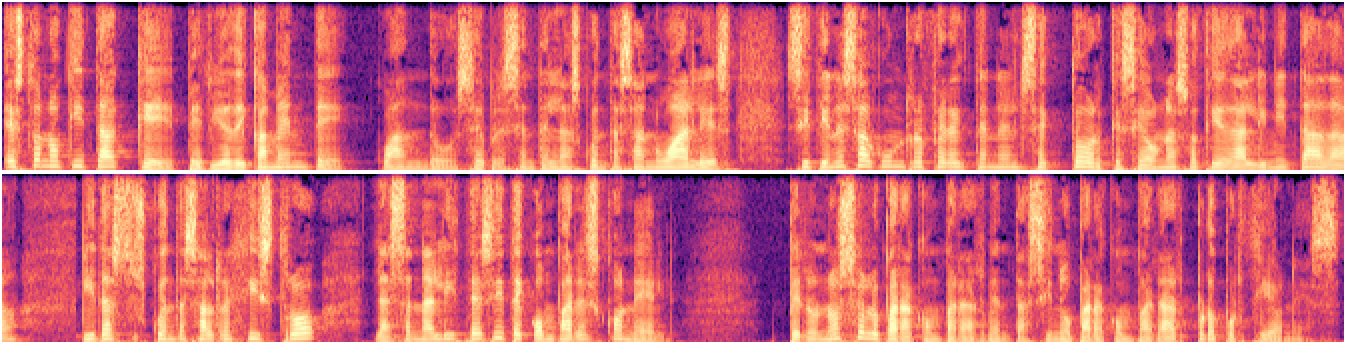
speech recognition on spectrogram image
Esto no quita que periódicamente, cuando se presenten las cuentas anuales, si tienes algún referente en el sector que sea una sociedad limitada, pidas tus cuentas al registro, las analices y te compares con él. Pero no solo para comparar ventas, sino para comparar proporciones.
